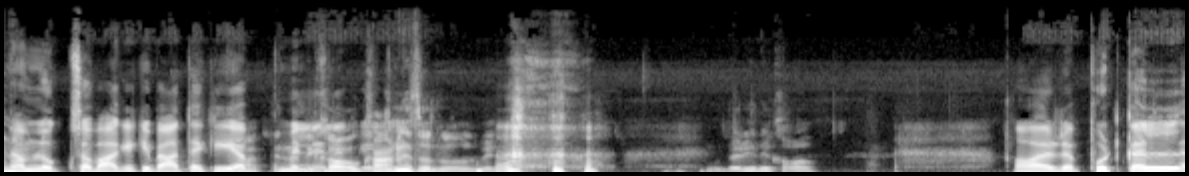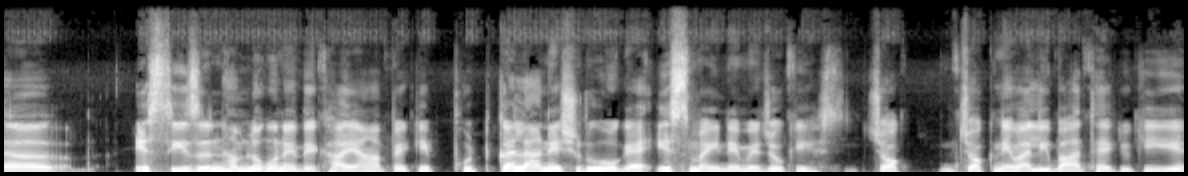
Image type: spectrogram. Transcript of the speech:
हम लोग सब आगे की बात है कि अब मिलने दिखाओ खाने तो दो उधर ही दिखाओ। और फुटकल इस सीज़न हम लोगों ने देखा यहाँ पे कि फुटकल आने शुरू हो गए इस महीने में जो कि चौक चौंकने वाली बात है क्योंकि ये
